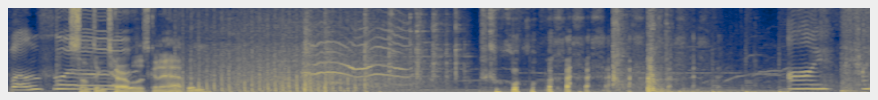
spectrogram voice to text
Bounces. Something terrible is gonna happen. I I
